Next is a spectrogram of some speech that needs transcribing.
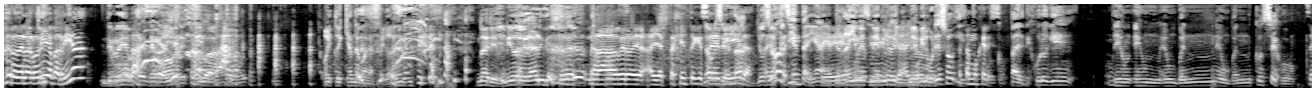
pero de la rodilla para arriba. De rodilla para- de rodilla. Hoy estoy que ando con las pelotas. No eres venido a grabar y No, pero hay, hay harta gente que No, se sí, depila. Yo sé, harta sí, está bien, sí, verdad, yo me, sí, me depilo, sí, me hay- depilo por eso y Estas mujeres. compadre, te juro que es un, es un, es un buen es un buen consejo. Sí.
